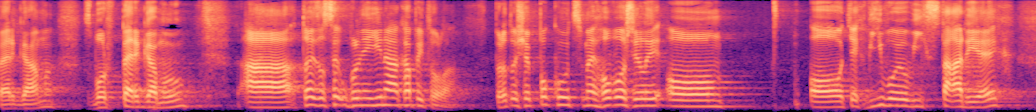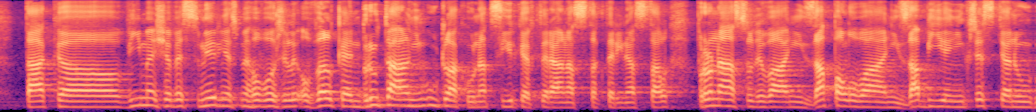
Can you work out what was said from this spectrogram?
Pergam, zbor v Pergamu a to je zase úplně jiná kapitola. Protože pokud jsme hovořili o, o těch vývojových stádiech, tak uh, víme, že ve Smírně jsme hovořili o velkém brutálním útlaku na církev, která nastal, který nastal, pro následování, zapalování, zabíjení křesťanů,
